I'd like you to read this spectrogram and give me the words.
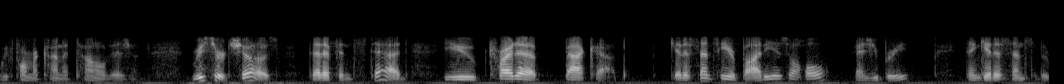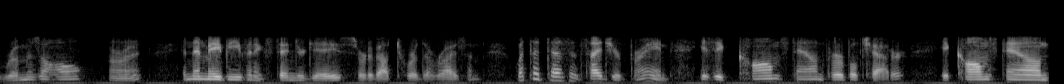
we form a kind of tunnel vision. Research shows that if instead you try to back up, get a sense of your body as a whole as you breathe, then get a sense of the room as a whole, all right, and then maybe even extend your gaze sort of out toward the horizon, what that does inside your brain is it calms down verbal chatter. It calms down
